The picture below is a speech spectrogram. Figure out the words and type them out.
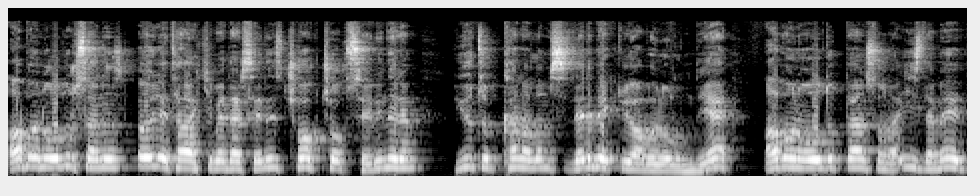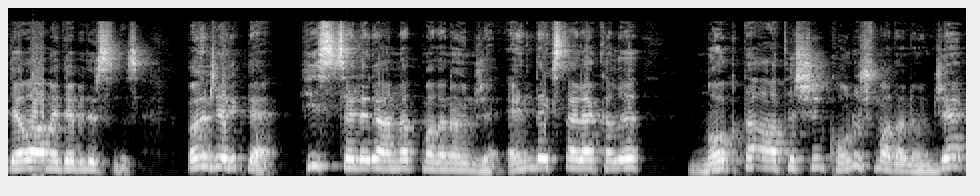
Abone olursanız öyle takip ederseniz çok çok sevinirim. YouTube kanalım sizleri bekliyor abone olun diye. Abone olduktan sonra izlemeye devam edebilirsiniz. Öncelikle hisseleri anlatmadan önce, endeksle alakalı nokta atışı konuşmadan önce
